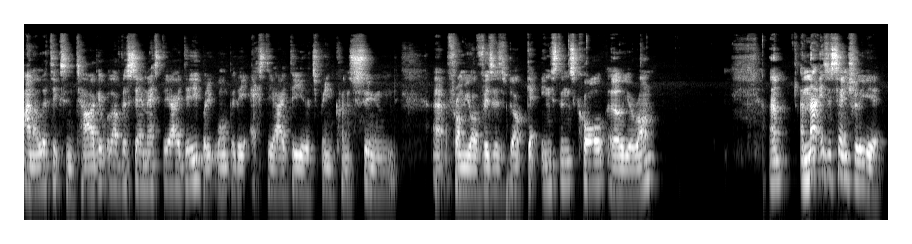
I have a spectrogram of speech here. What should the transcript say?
analytics and target will have the same SDID, but it won't be the SDID that's being consumed uh, from your visitor.get instance call earlier on. Um, and that is essentially it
